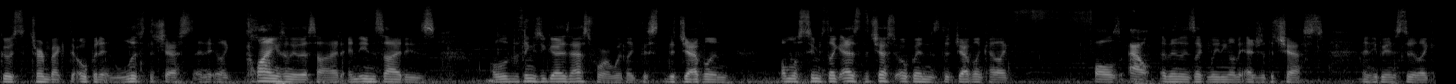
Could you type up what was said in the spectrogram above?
goes to turn back to open it and lifts the chest, and it like clangs on the other side, and inside is all of the things you guys asked for. With like this, the javelin almost seems like as the chest opens, the javelin kind of like falls out, and then he's like leaning on the edge of the chest, and he begins to like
